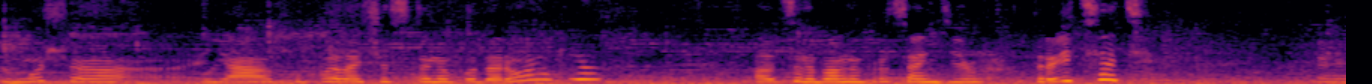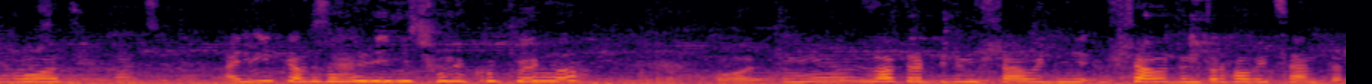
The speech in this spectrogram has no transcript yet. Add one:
Тому що я купила частину подарунків, але це напевно процентів 30. От. А Ніка взагалі нічого не купила. От, тому завтра підемо в ще, одні, в ще один торговий центр.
